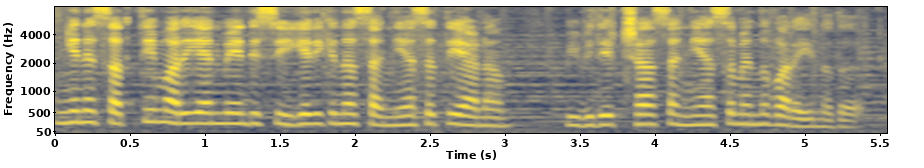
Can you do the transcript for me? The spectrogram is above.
ഇങ്ങനെ സത്യം അറിയാൻ വേണ്ടി സ്വീകരിക്കുന്ന സന്യാസത്തെയാണ് വിവിധിക്ഷാ സന്യാസം എന്ന് പറയുന്നത്.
